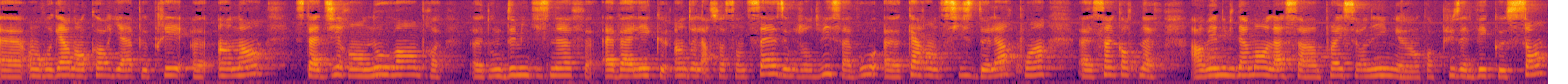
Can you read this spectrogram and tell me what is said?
euh, on regarde encore il y a à peu près euh, un an, c'est-à-dire en novembre euh, donc 2019, elle valait que 1,76$ et aujourd'hui ça vaut 46,59$. Alors bien évidemment là ça a un price earning encore plus élevé que 100,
